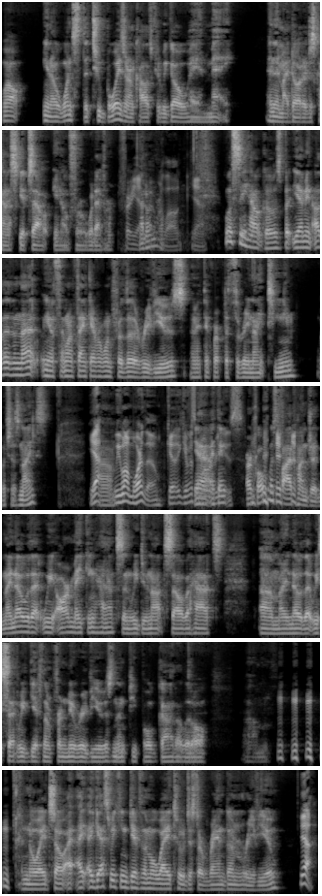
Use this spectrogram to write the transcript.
well, you know, once the two boys are in college, could we go away in May? And then my daughter just kind of skips out, you know, for whatever. For yeah, I don't know. long. Yeah. We'll see how it goes. But yeah, I mean, other than that, you know, I want to thank everyone for the reviews. And I think we're up to 319, which is nice. Yeah. Um, we want more though. Give, give us yeah, more I think. Our goal was 500. and I know that we are making hats and we do not sell the hats. Um, I know that we said we'd give them for new reviews and then people got a little um, annoyed. So I, I, I guess we can give them away to just a random review. yeah.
